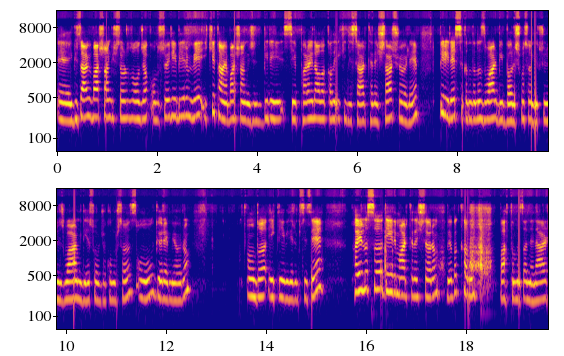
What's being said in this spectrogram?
e, güzel bir başlangıçlarınız olacak. Onu söyleyebilirim. Ve iki tane başlangıcın birisi parayla alakalı. ikincisi arkadaşlar şöyle. Biriyle sıkıntınız var. Bir barışma söyleyeceksiniz var mı diye soracak olursanız onu göremiyorum. Onu da ekleyebilirim size. Hayırlısı diyelim arkadaşlarım. Ve bakalım bahtımıza neler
